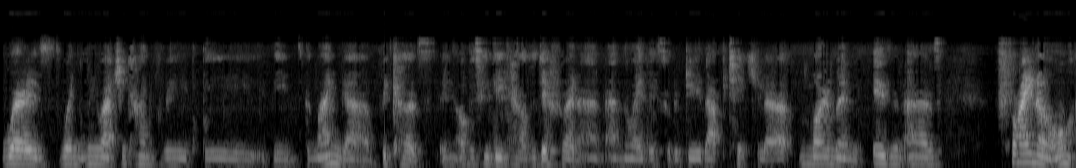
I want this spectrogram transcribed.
Whereas when you actually kind of read the the, the manga, because you know, obviously details are different and, and the way they sort of do that particular moment isn't as final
